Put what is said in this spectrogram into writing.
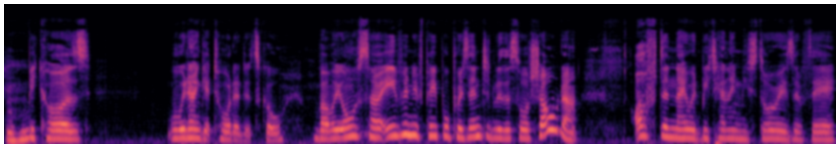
mm-hmm. because well, we don't get taught it at school. But we also, even if people presented with a sore shoulder, often they would be telling me stories of their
